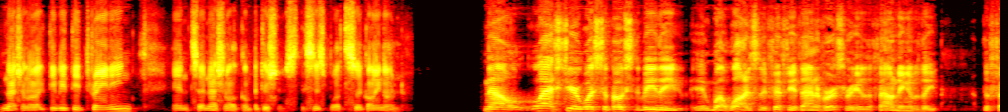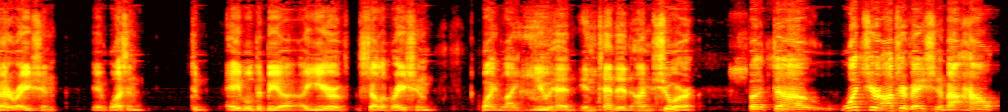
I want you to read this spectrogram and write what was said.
national activity training and national competitions. This is what's going on. Now, last year was supposed to be the, well, was the 50th anniversary of the founding of the, the Federation. It wasn't to, able to be a, a year of celebration quite like you had intended, I'm sure. But uh, what's your observation about how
